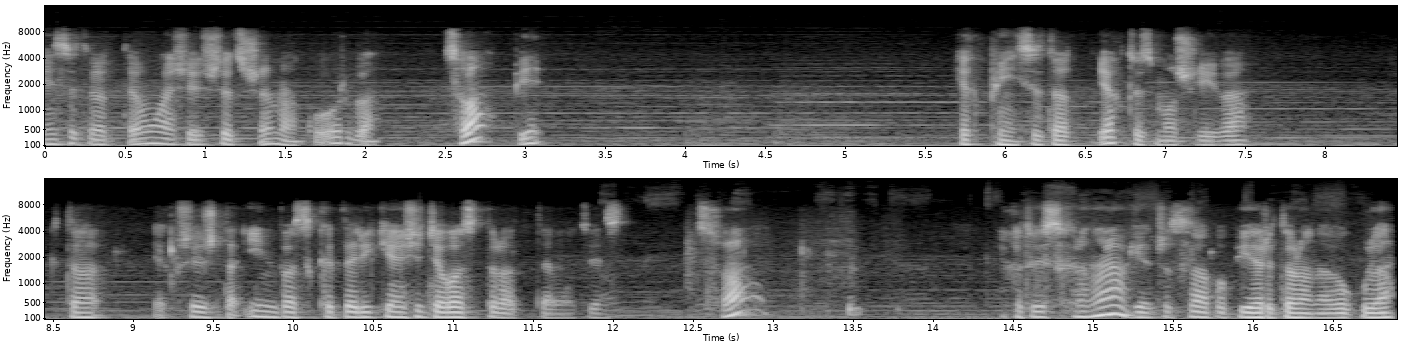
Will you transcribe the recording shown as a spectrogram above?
500 lat temu, a się jeszcze trzyma, kurwa. Co? Jak 500 lat? Jak to jest możliwe? Jak to... Jak przecież ta inba z Keterikiem siedziała 100 lat temu, więc... Co? Jaka tu jest chronologia czasowa popierdolona w ogóle?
